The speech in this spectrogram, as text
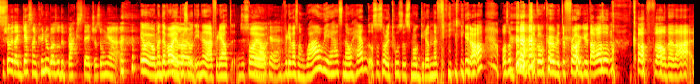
For så vidt, I guess han kunne jo bare sittet backstage og sunget. Jo, jo, men det var jo en person inni der, fordi at du så jo Ja, okay. For de var sånn Wow, he has no head. Og så så du to så små grønne fingre, og så boom, så kom Kermit the Frog ut. Jeg var sånn Hva faen er det her?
